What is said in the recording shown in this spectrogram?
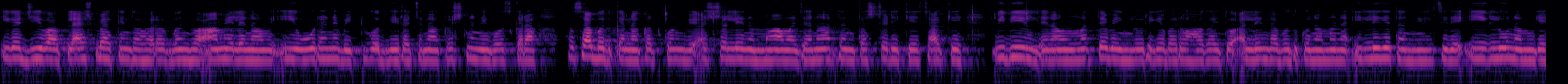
ಈಗ ಜೀವ ಫ್ಲ್ಯಾಶ್ ಬ್ಯಾಕಿಂದ ಹೊರಗೆ ಬಂದು ಆಮೇಲೆ ನಾವು ಈ ಊರನ್ನೇ ಬಿಟ್ಟು ಹೋದ್ವಿ ರಚನಾ ಕೃಷ್ಣನಿಗೋಸ್ಕರ. ಹೊಸ ಬದುಕನ್ನು ಕಟ್ಕೊಂಡ್ವಿ. ಅಷ್ಟರಲ್ಲಿ ನಮ್ಮ ಮಾವ ಜನಾರ್ದನ್ ಕಸ್ಟಡಿ ಕೇಸ್ ಹಾಕಿ ವಿಧಿ ಇಲ್ಲದೆ ನಾವು ಮತ್ತೆ ಬೆಂಗಳೂರಿಗೆ ಬರೋ ಹಾಗಾಯಿತು. ಅಲ್ಲಿಂದ ಬದುಕು ನಮ್ಮನ್ನು ಇಲ್ಲಿಗೆ ತಂದು ನಿಲ್ಲಿಸಿದೆ ಈಗಲೂ ನಮಗೆ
